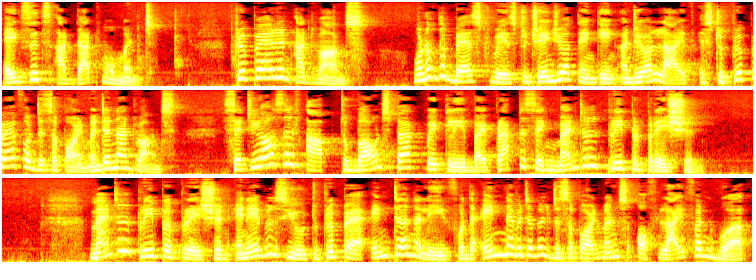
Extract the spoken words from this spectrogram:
exits at that moment. Prepare in advance. One of the best ways to change your thinking and your life is to prepare for disappointment in advance. Set yourself up to bounce back quickly by practicing mental pre-preparation. Mental pre-preparation enables you to prepare internally for the inevitable disappointments of life and work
